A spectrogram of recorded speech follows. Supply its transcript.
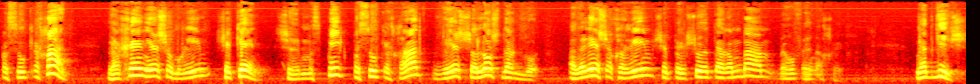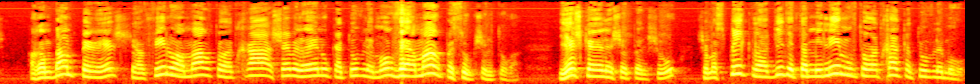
פסוק אחד, ואכן יש אומרים שכן, שמספיק פסוק אחד ויש שלוש דרגות, אבל יש אחרים שפרשו את הרמב"ם באופן אחר. נדגיש, הרמב"ם פירש שאפילו אמר תורתך השם אלוהינו כתוב לאמור ואמר פסוק של תורה. יש כאלה שפירשו שמספיק להגיד את המילים ובתורתך כתוב לאמור,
